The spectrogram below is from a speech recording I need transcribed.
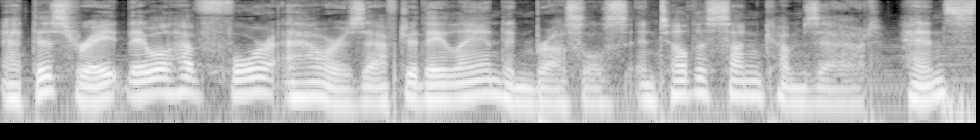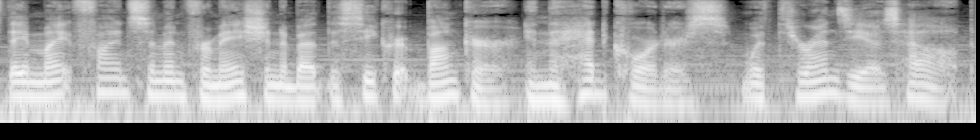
At this rate, they will have four hours after they land in Brussels until the sun comes out. Hence, they might find some information about the secret bunker in the headquarters with Terenzio's help.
